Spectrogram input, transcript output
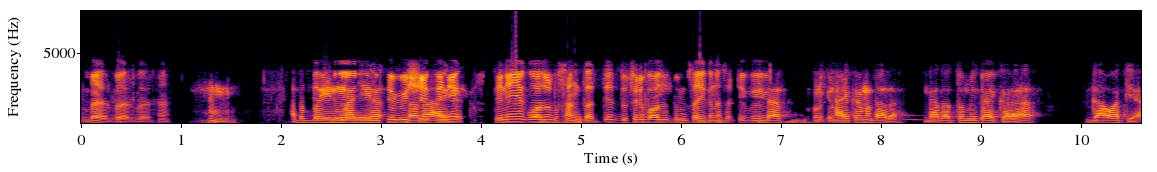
बर बर बर हा. हम्म. आता बहीण माझी ते विषय दादा, त्यांनी ऐक- त्यांनी एक बाजू सांगतात. ते दुसरी बाजू तुमचं ऐकण्यासाठी मी दा- फोन केला. ऐका ना दादा. दादा तुम्ही काय करा गावात या.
